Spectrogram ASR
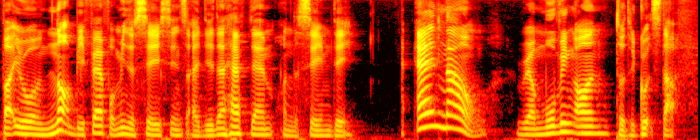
but it will not be fair for me to say since I didn't have them on the same day. And now, we are moving on to the good stuff.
